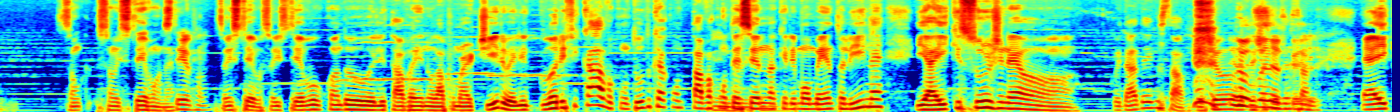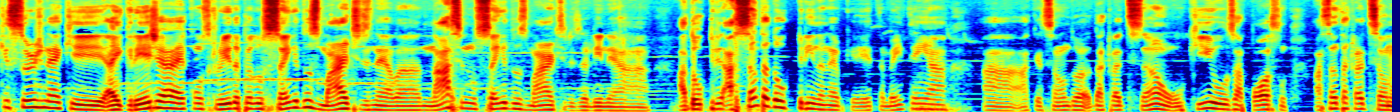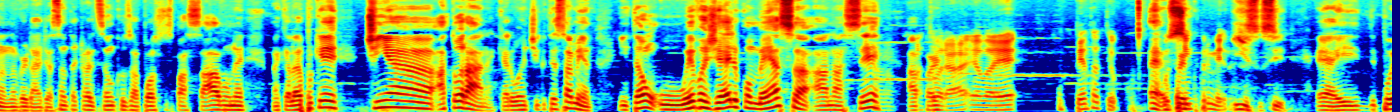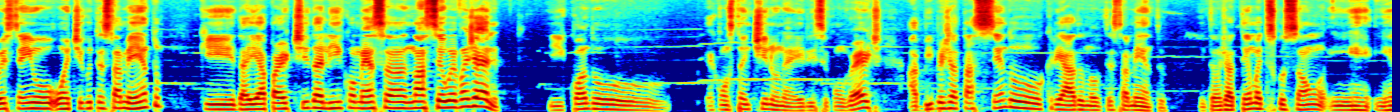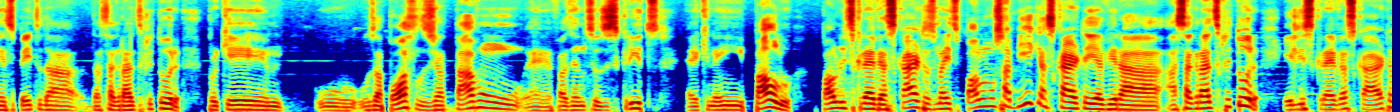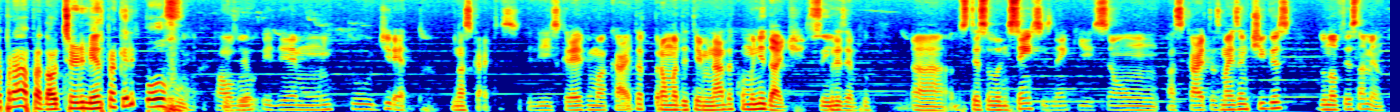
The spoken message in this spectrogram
São, São Estevão, né? Estevão. São Estevão. São Estevão, quando ele estava indo lá pro martírio, ele glorificava com tudo que estava acontecendo naquele momento ali, né? E aí que surge, né? Ó... Cuidado aí, Gustavo. Deixa eu, deixa eu. É aí que surge, né, que a igreja é construída pelo sangue dos mártires, né? Ela nasce no sangue dos mártires ali, né? A, a doutrina, a santa doutrina, né? Porque também tem a, a, a questão do- da tradição, o que os apóstolos, a santa tradição, né, na verdade, a santa tradição que os apóstolos passavam, né, naquela época, porque tinha a Torá, né, que era o Antigo Testamento. Então, o evangelho começa a nascer A, a, Torá, ela é o Pentateuco. É, os o cinco primeiros. Isso, sim. É, aí depois tem o, o Antigo Testamento, que daí a partir dali começa a nascer o Evangelho. E quando é Constantino, né, ele se converte, a Bíblia já está sendo criada no Novo Testamento. Então já tem uma discussão em, em respeito da, da Sagrada Escritura, porque o- os apóstolos já estavam é, fazendo seus escritos, é, que nem Paulo. Paulo escreve as cartas, mas Paulo não sabia que as cartas ia virar a Sagrada Escritura. Ele escreve as cartas para dar o discernimento para aquele povo. Paulo, Entendeu? ele é muito direto nas cartas. Ele escreve uma carta para uma determinada comunidade. Sim. Por exemplo, a dos Tessalonicenses, né, que são as cartas mais antigas do Novo Testamento.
